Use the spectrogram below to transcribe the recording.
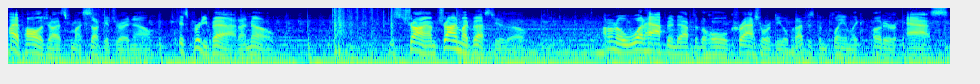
I apologize for my suckage right now. It's pretty bad, I know. Just try. I'm trying my best here, though. I don't know what happened after the whole crash ordeal, but I've just been playing like utter ass.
